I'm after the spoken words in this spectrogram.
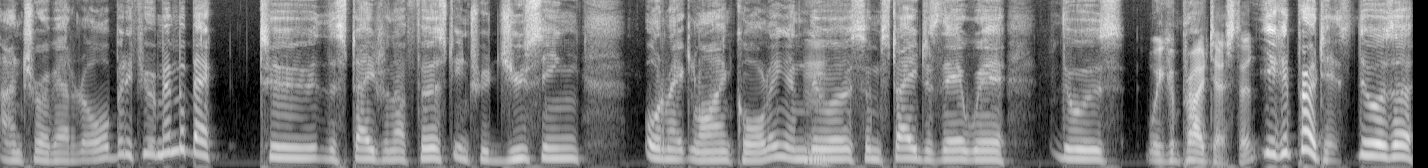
unsure about it all. But if you remember back to the stage when they were first introducing automatic line calling, and Hmm. there were some stages there where there was We could protest it. you could protest. There was a,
